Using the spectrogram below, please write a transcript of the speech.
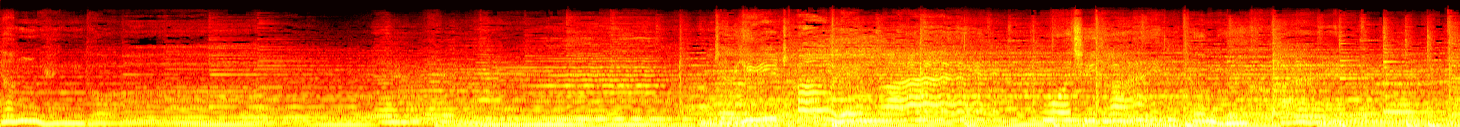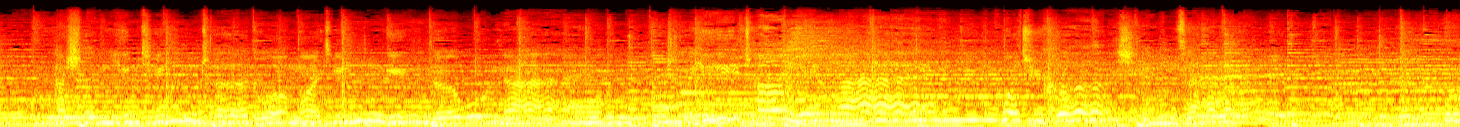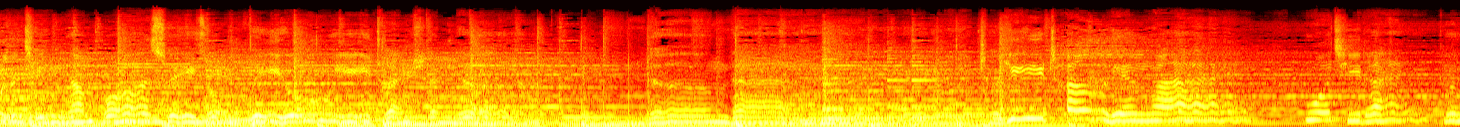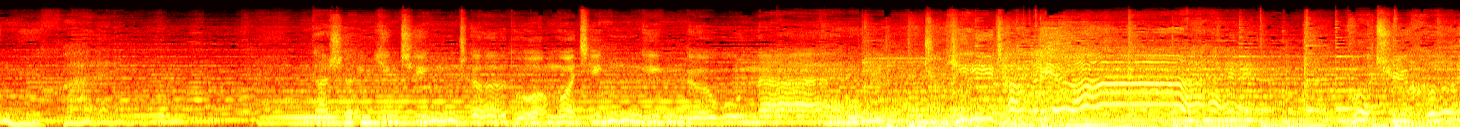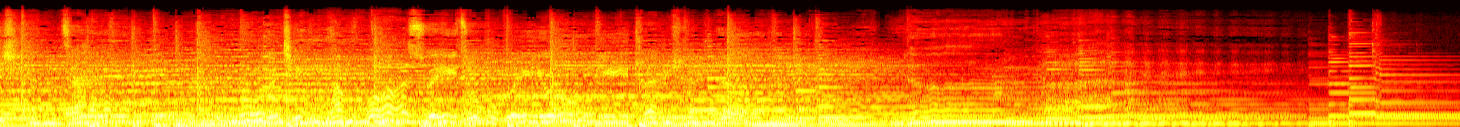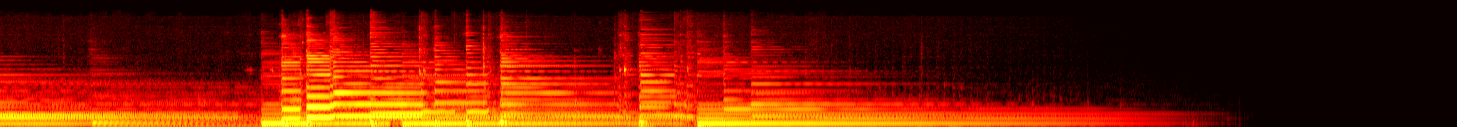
像云朵。这一场恋爱，我期待的女孩。她身影清澈，多么晶莹的无奈。这一场恋爱，过去和现在，论情浪破碎，总会有一转身的等待。这一场恋爱，我期待的女孩。她身影清澈，多么晶莹的无奈。这一场恋爱，过去和在，无论晴朗破碎，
